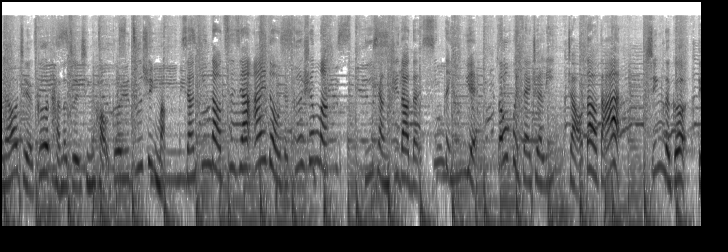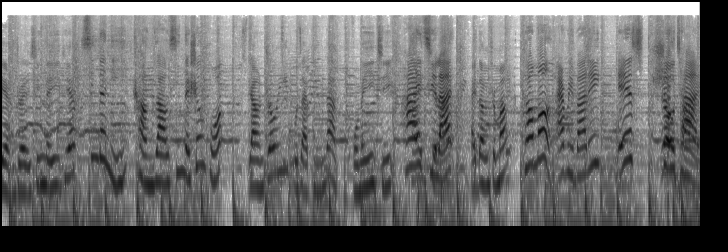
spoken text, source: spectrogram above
了解歌坛的最新好歌与资讯吗？想听到自家 idol 的歌声吗？你想知道的新的音乐都会在这里找到答案。新的歌点缀新的一天，新的你创造新的生活，让周一不再平淡。我们一起嗨起来！还等什么？Come on, everybody! It's show time!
